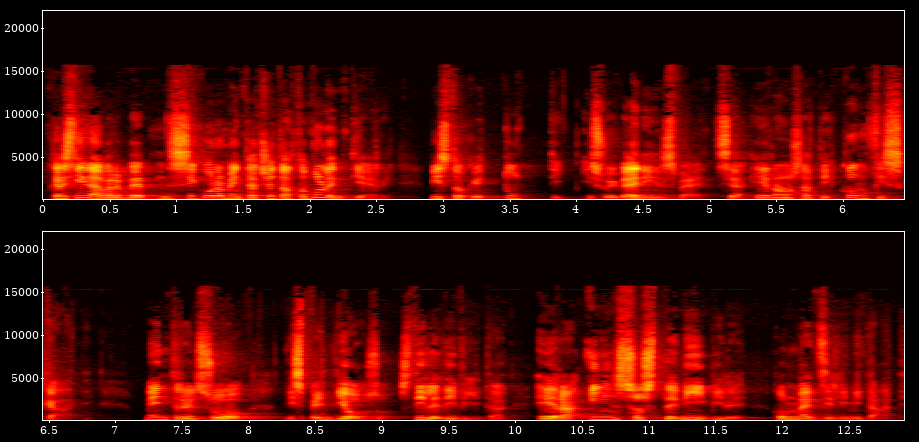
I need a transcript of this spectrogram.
Cristina avrebbe sicuramente accettato volentieri, visto che tutti i suoi beni in Svezia erano stati confiscati, mentre il suo dispendioso stile di vita era insostenibile con mezzi limitati.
